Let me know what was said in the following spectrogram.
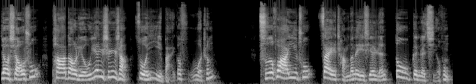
要小叔趴到柳烟身上做一百个俯卧撑。此话一出，在场的那些人都跟着起哄。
